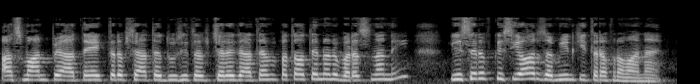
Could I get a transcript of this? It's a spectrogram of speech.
آسمان پہ آتے ہیں، ایک طرف سے آتے ہیں، دوسری طرف چلے جاتے ہیں، ہمیں پتا ہوتا ہے انہوں نے برسنا نہیں، یہ صرف کسی اور زمین کی طرف روانہ ہے۔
